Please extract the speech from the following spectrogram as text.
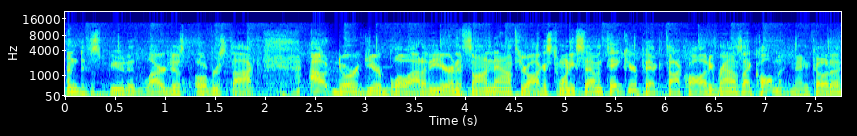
undisputed largest overstock outdoor gear blowout of the year, and it's on now through August 27th. Take your pick. Top quality brands like Coleman, Minn Kota,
